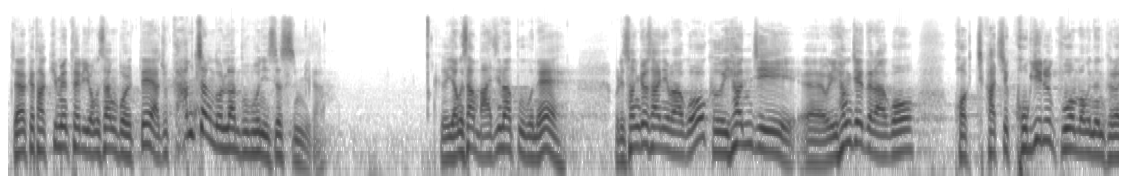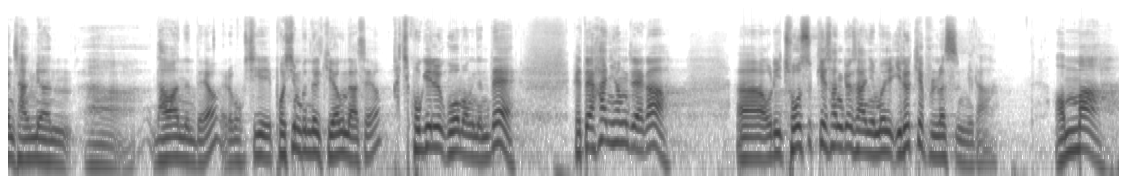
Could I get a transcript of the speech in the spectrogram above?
제가 그 다큐멘터리 영상 볼 때 아주 깜짝 놀란 부분이 있었습니다. 그 영상 마지막 부분에 우리 선교사님하고 그 현지 우리 형제들하고 같이 고기를 구워 먹는 그런 장면 아, 나왔는데요. 여러분 혹시 보신 분들 기억나세요? 같이 고기를 구워 먹는데 그때 한 형제가 아, 우리 조숙기 선교사님을 이렇게 불렀습니다. 엄마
